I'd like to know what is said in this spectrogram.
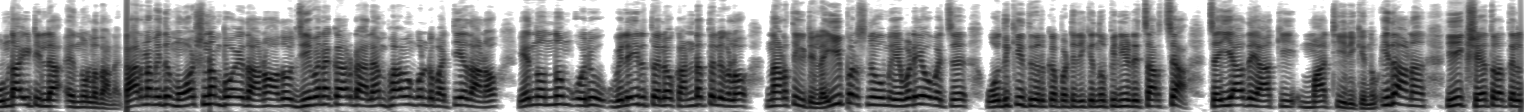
ഉണ്ടായിട്ടില്ല എന്നുള്ളതാണ്. കാരണം ഇത് മോഷണം പോയതാണോ അതോ ജീവനക്കാരുടെ അലംഭാവം കൊണ്ട് പറ്റിയതാണോ എന്നൊന്നും ഒരു വിലയിരുത്തലോ കണ്ടെത്തലുകളോ നടത്തിയിട്ടില്ല. ഈ പ്രശ്നവും എവിടെയോ വെച്ച് ഒതുക്കി തീർക്കപ്പെട്ടിരിക്കുന്നു. പിന്നീട് ചർച്ച ചെയ്യാതെയാക്കി മാറ്റിയിരിക്കുന്നു. ഇതാണ് ഈ ക്ഷേത്രത്തിൽ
